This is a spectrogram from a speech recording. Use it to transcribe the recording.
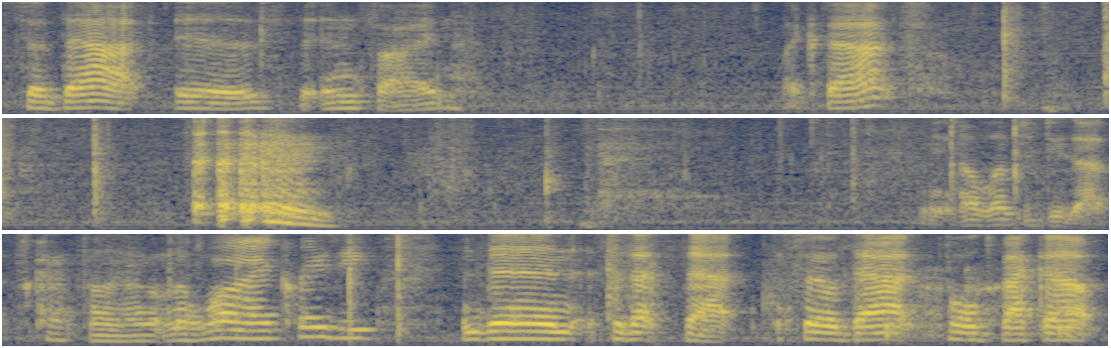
So that is the inside, like that. I love to do that. It's kind of fun. I don't know why. Crazy. And then, so that's that. So that folds back up.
